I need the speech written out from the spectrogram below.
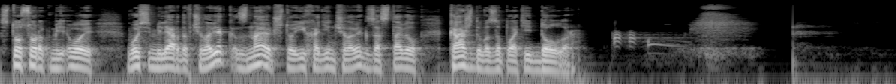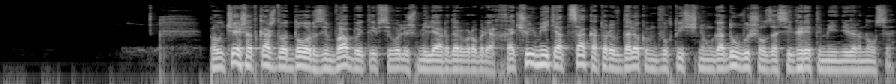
140, ой, 8 миллиардов человек знают, что их один человек заставил каждого заплатить доллар. Получаешь от каждого доллара Зимбабве, ты всего лишь миллиардер в рублях. Хочу иметь отца, который в далеком 2000 году вышел за сигаретами и не вернулся.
